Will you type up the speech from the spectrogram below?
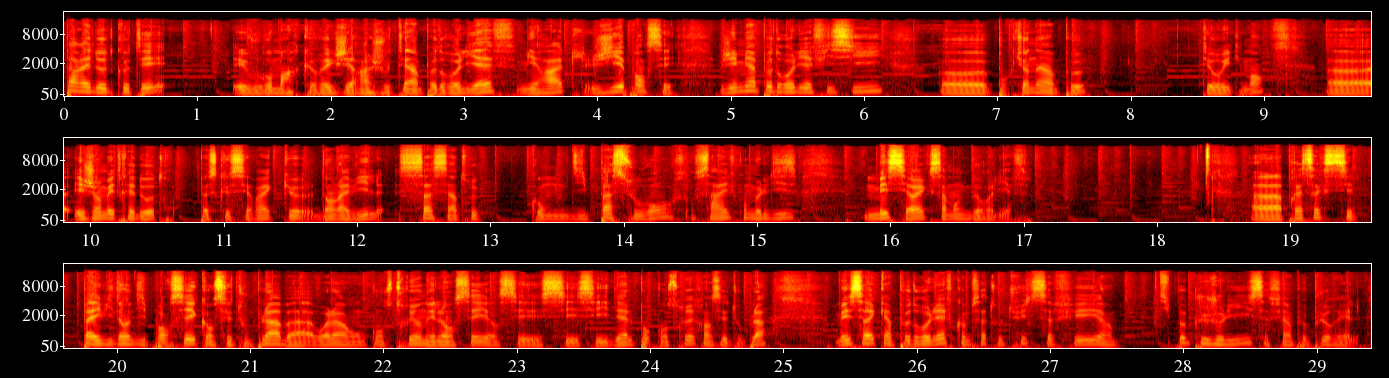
Pareil de l'autre côté. Et vous remarquerez que j'ai rajouté un peu de relief. Miracle, j'y ai pensé. J'ai mis un peu de relief ici euh, pour qu'il y en ait un peu, théoriquement. Euh, et j'en mettrai d'autres parce que c'est vrai que dans la ville, ça c'est un truc qu'on me dit pas souvent. Ça arrive qu'on me le dise, mais c'est vrai que ça manque de relief. Euh, après ça, c'est pas évident d'y penser. Quand c'est tout plat, bah voilà, on construit, on est lancé. Hein, c'est idéal pour construire quand c'est tout plat. Mais c'est vrai qu'un peu de relief comme ça, tout de suite, ça fait un petit peu plus joli, ça fait un peu plus réel.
